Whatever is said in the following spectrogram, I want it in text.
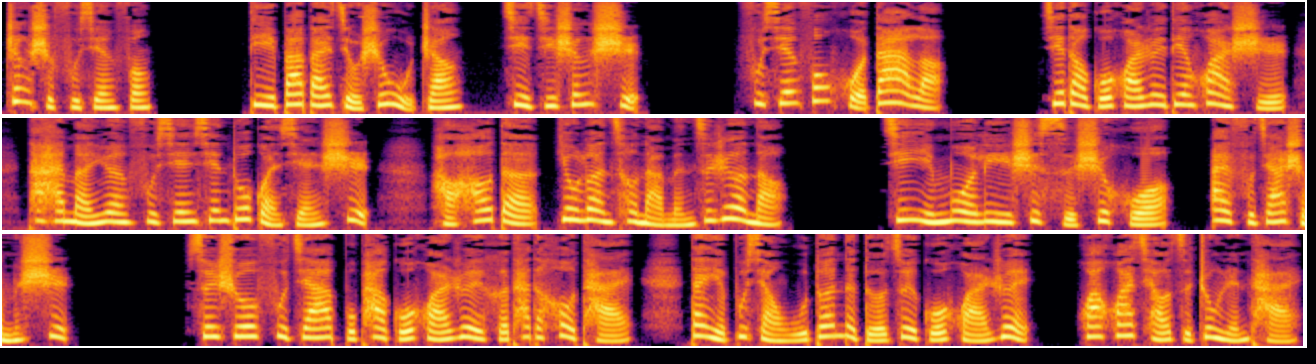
正是傅先锋。第八百九十五章借机生事。傅先锋火大了，接到国华瑞电话时，他还埋怨傅仙仙多管闲事，好好的又乱凑哪门子热闹？金银茉莉是死是活，碍傅家什么事？虽说傅家不怕国华瑞和他的后台，但也不想无端的得罪国华瑞。花花巧子众人抬。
